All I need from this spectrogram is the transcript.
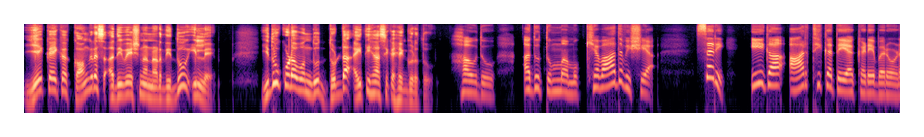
ಏಕೈಕ ಕಾಂಗ್ರೆಸ್ ಅಧಿವೇಶನ ನಡೆದಿದ್ದೂ ಇಲ್ಲೇ. ಇದು ಕೂಡ ಒಂದು ದೊಡ್ಡ ಐತಿಹಾಸಿಕ ಹೆಗ್ಗುರುತು. ಹೌದು ಅದು ತುಂಬಾ ಮುಖ್ಯವಾದ ವಿಷಯ. ಸರಿ ಈಗ ಆರ್ಥಿಕತೆಯ ಕಡೆ ಬರೋಣ.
